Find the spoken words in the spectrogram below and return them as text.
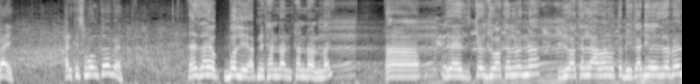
ভাই আর কিছু বলতে হবে? হ্যাঁ যাই হোক বলি আপনি ঠান্ডা হন ঠান্ডা হন ভাই। যে কেউ জুয়া খেলবেন না জুয়া খেললে আমার মতো ভিখারি হয়ে যাবেন।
